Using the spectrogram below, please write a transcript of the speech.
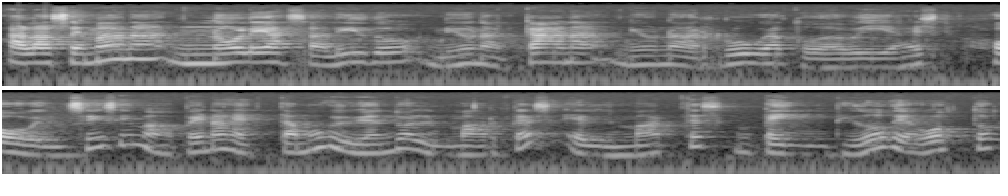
A la semana no le ha salido ni una cana ni una arruga todavía. Es jovencísima, apenas estamos viviendo el martes, el martes 22 de agosto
